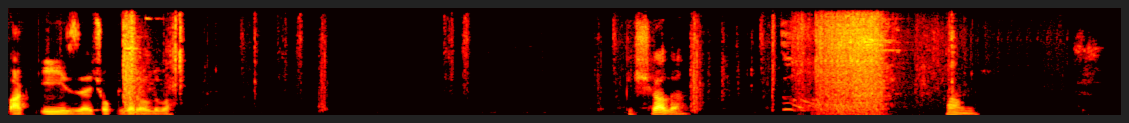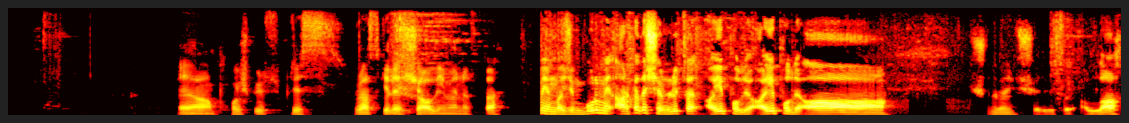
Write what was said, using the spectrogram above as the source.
Bak iyi izle. Çok güzel oldu bu. Bir kişi kaldı. Tamam. Ya hoş bir sürpriz. Rastgele eşya alayım en usta. Vurmayın bacım vurmayın. Arkadaşlarım lütfen ayıp oluyor. Ayıp oluyor. Aa. Şunu ben şöyle bir koy. Allah.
